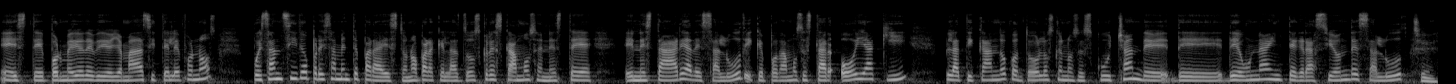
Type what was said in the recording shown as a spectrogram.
este, por medio de videollamadas y teléfonos, pues han sido precisamente para esto, ¿no? Para que las dos crezcamos en, este, en esta área de salud y que podamos estar hoy aquí platicando con todos los que nos escuchan de, de- de una integración de salud Sí.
